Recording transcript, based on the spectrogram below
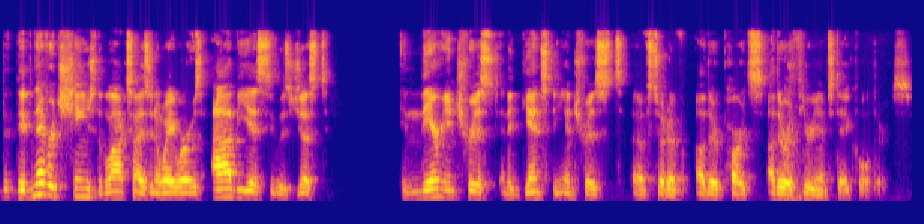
they've never changed the block size in a way where it was obvious it was just in their interest and against the interest of sort of other parts, other Ethereum stakeholders.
